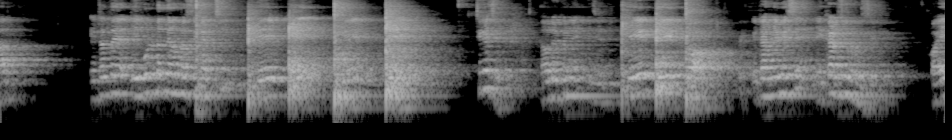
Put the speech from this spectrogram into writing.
আর এটাতে, এই বলটাতে আমরা শেখাচ্ছি ঠিক আছে? তাহলে এখানে যে টে টে ক এটা হয়ে গেছে একার যোগ হয়েছে। কয়ে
